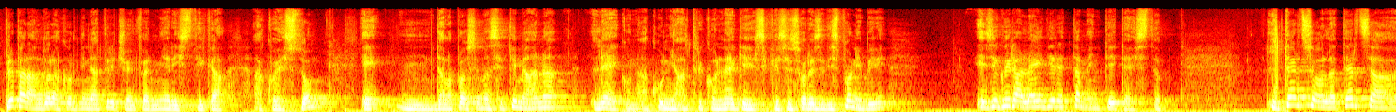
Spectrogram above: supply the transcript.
preparando la coordinatrice infermieristica a questo e mh, dalla prossima settimana lei con alcuni altri colleghi che si sono resi disponibili eseguirà lei direttamente i test. Terzo, la terza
